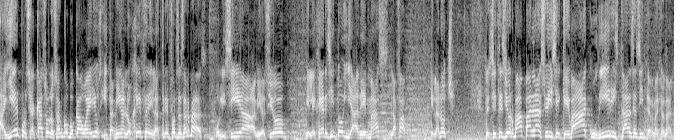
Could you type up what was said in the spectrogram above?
ayer por si acaso los han convocado a ellos y también a los jefes de las tres Fuerzas Armadas, Policía, Aviación, el Ejército y además la FAP, en la noche. Entonces este señor va a Palacio y dice que va a acudir a instancias internacionales.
